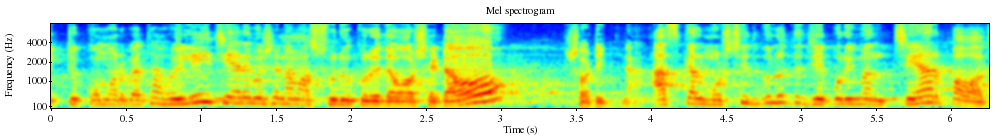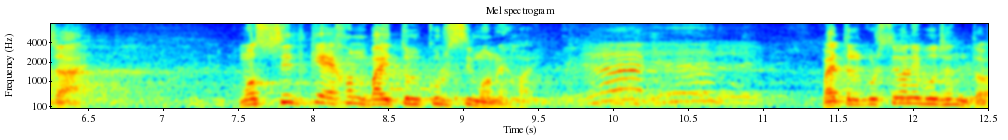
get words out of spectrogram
একটু কোমর ব্যথা হইলেই চেয়ারে বসে নামাজ শুরু করে দেওয়া সেটাও সঠিক না। আজকাল মসজিদগুলোতে যে পরিমাণ চেয়ার পাওয়া যায়, মসজিদকে এখন বাইতুল কুরসি মনে হয়। বাইতুল কুরসি মানে বুঝেন তো,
